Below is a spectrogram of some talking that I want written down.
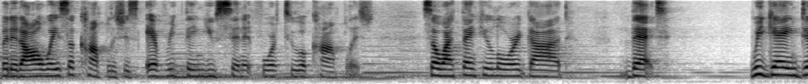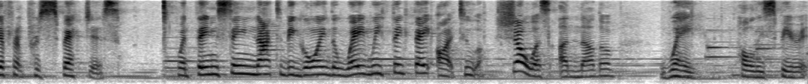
but it always accomplishes everything you sent it forth to accomplish. So I thank you, Lord God, that we gain different perspectives. When things seem not to be going the way we think they ought to, show us another way, Holy Spirit.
